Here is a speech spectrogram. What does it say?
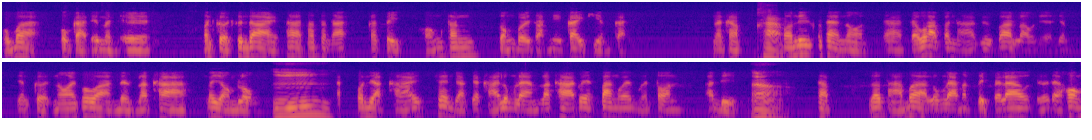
ผมว่าโอกาส M&A มันเกิดขึ้นได้ ถ้าทัศนคติของทั้งสองบริษัทนี้ใกล้เคียงกันนะครับครับตอนนี้ก็แน่นอนนะแต่ว่าปัญหาคือบ้านเราเนี่ยยัง ยังเกิดน้อยเพราะว่าหนึ่งราคาไม่ยอมลงอืมคนอยากขาย เช่นอยากจะขายโรงแรมราคาก็ยังตั้งไว้เหมือนตอนอดีตอ่าแล้วถามว่าโรงแรมมันปิดไปแล้วเหลือแต่ห้อง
